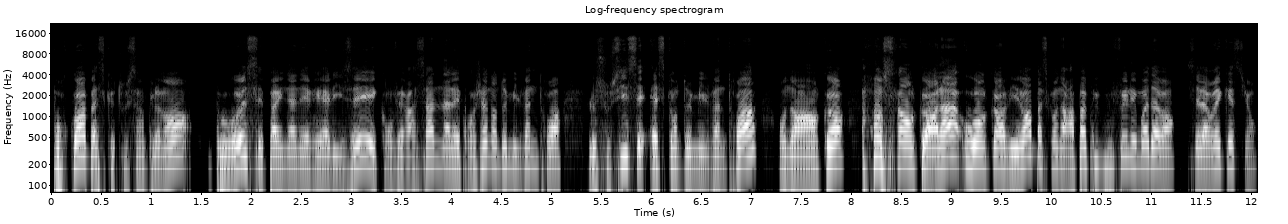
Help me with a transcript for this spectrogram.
Pourquoi? Parce que tout simplement, pour eux, c'est pas une année réalisée et qu'on verra ça l'année prochaine en 2023. Le souci, c'est est-ce qu'en 2023, on aura encore, on sera encore là ou encore vivant parce qu'on n'aura pas pu bouffer les mois d'avant? C'est la vraie question.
